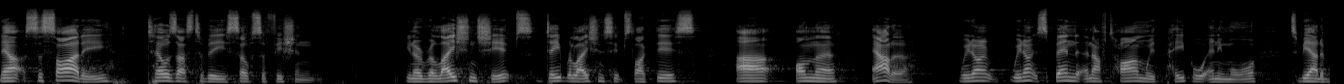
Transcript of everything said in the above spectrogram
Now, society tells us to be self sufficient. You know, relationships, deep relationships like this, are on the outer. We don't, we don't spend enough time with people anymore to be able to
